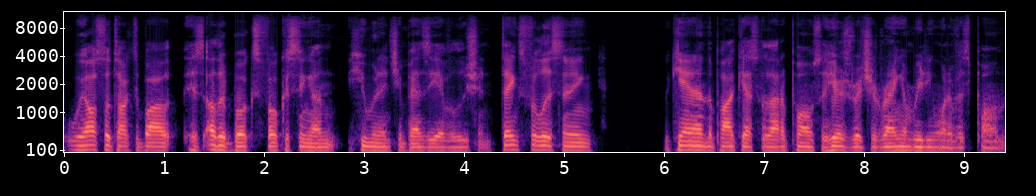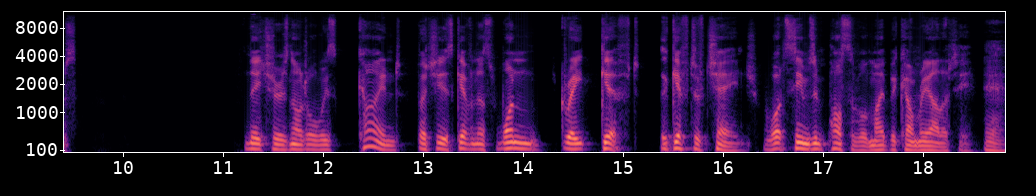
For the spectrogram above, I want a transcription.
We also talked about his other books focusing on human and chimpanzee evolution. Thanks for listening. We can't end the podcast without a poem, so here's Richard Wrangham reading one of his poems nature is not always kind, but she has given us one great gift the gift of change. What seems impossible might become reality. Yeah.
